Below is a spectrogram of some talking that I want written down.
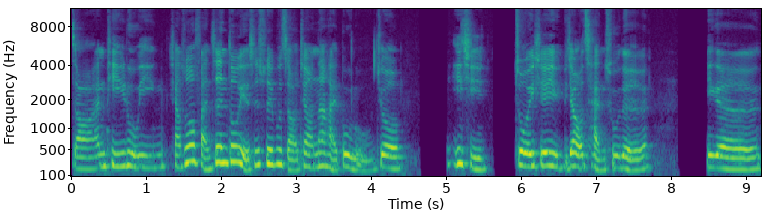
找 MP 录音。想说反正都也是睡不着觉，那还不如就一起做一些比较有产出的一个。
